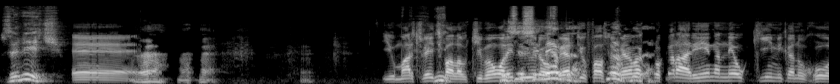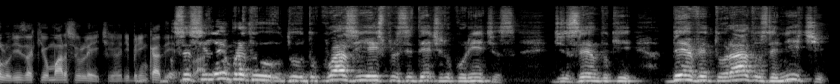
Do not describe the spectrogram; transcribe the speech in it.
Zenit, É, É, é. E o Márcio Leite E fala, o Timão, além do se Yuri lembra? Alberto e o Fausto Vera, vai colocar a arena neoquímica no rolo, diz aqui o Márcio Leite, de brincadeira. você se claro. lembra do, do, do quase ex-presidente do Corinthians dizendo que bem-aventurado o Zenit,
